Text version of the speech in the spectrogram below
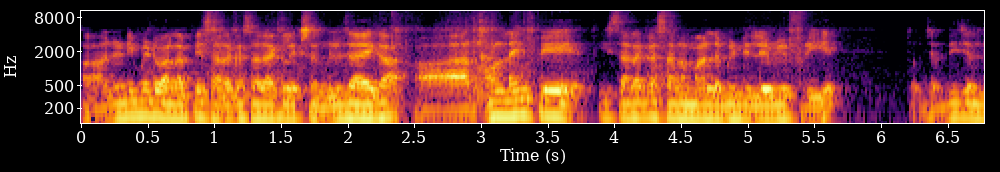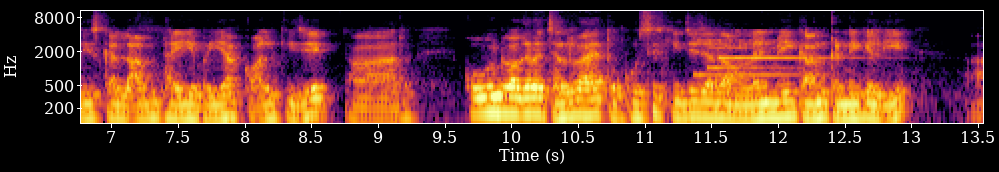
रेडीमेड वाला पे सारा का सारा कलेक्शन मिल जाएगा और ऑनलाइन पे इस सारा का सारा माल अभी डिलीवरी फ्री है। तो जल्दी जल्दी इसका लाभ उठाइए भैया कॉल कीजिए और कोविड वगैरह चल रहा है तो कोशिश कीजिए ज़्यादा ऑनलाइन में ही काम करने के लिए। आ,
